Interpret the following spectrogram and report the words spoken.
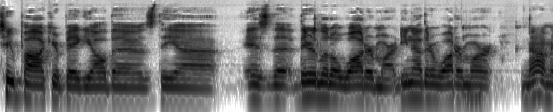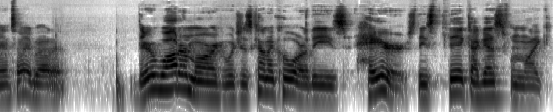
Tupac, your Biggie, all those. The uh, is the their little watermark. Do you know their watermark? No, man. Tell me about it. their watermark, which is kind of cool, are these hairs, these thick, I guess, from like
